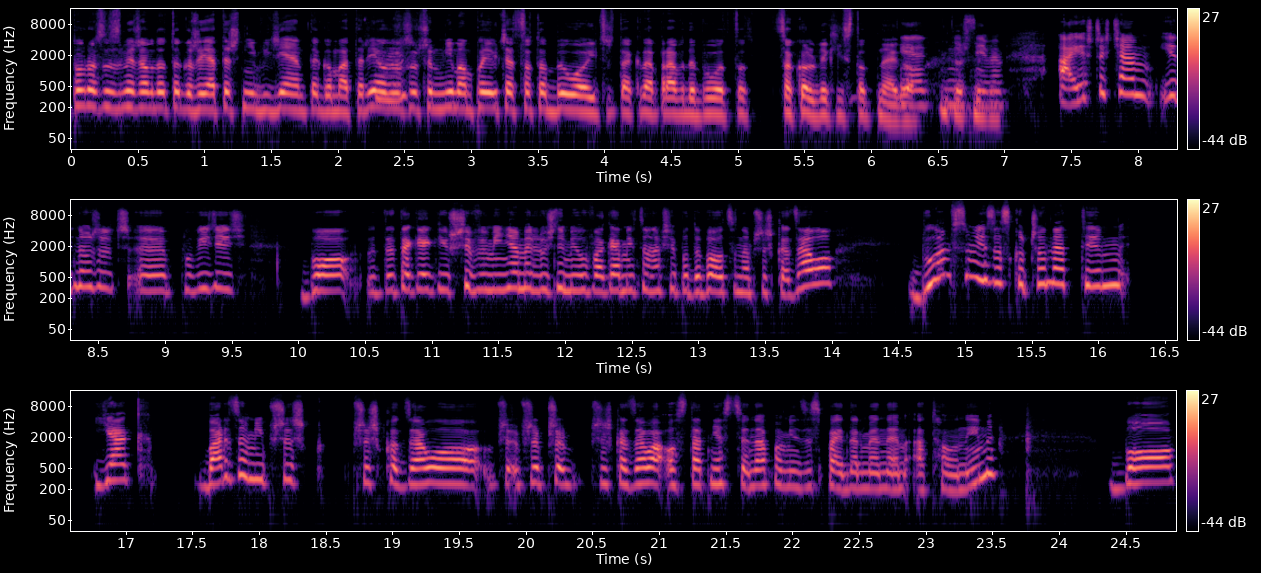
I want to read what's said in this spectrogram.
po prostu zmierzam do tego, że ja też nie widziałem tego materiału, w związku z czym nie mam pojęcia, co to było i czy tak naprawdę było to cokolwiek istotnego. Nie, nic nie wiem. A jeszcze chciałam jedną rzecz e, powiedzieć, bo to, tak jak już się wymieniamy luźnymi uwagami, co nam się podobało, co nam przeszkadzało, byłam w sumie zaskoczona tym, jak bardzo mi przeszk- przeszkadzało, prze, prze, prze, przeszkadzała ostatnia scena pomiędzy Spider-Manem a Tonym, bo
